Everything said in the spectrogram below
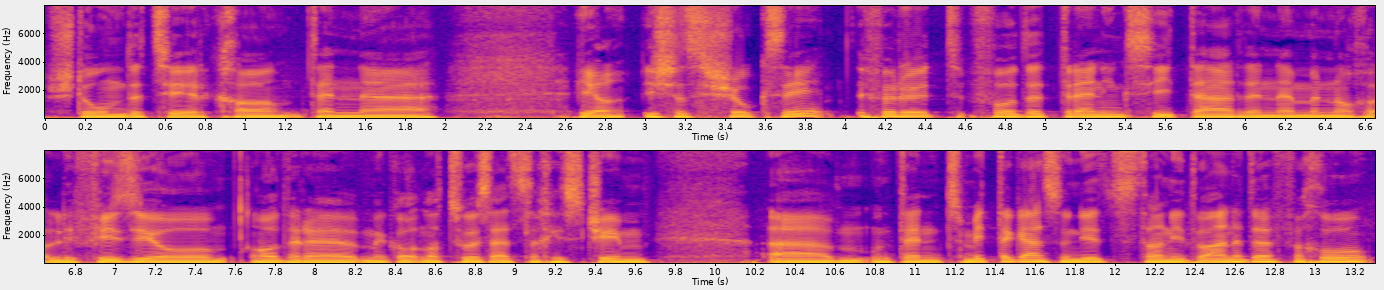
Stunden circa. Dann äh, Ja, ist das schon gesehen für heute von der Trainingsseite her. Dann nehmen wir noch ein bisschen Physio oder äh, man geht noch zusätzlich ins Gym ähm, und dann zum Mittagessen. Und jetzt habe ich hier dürfen kommen.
